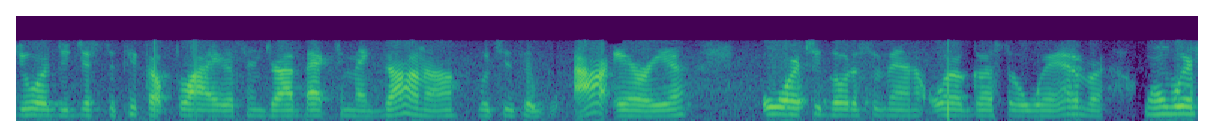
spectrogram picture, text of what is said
Georgia just to pick up flyers and drive back to McDonough, which is our area, or to go to Savannah or Augusta or wherever. When we're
